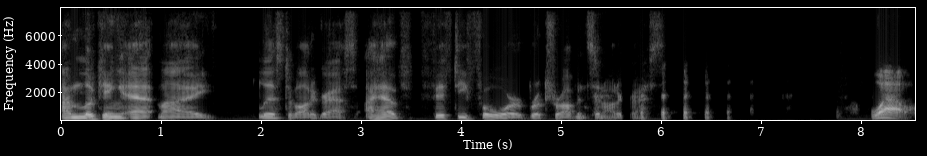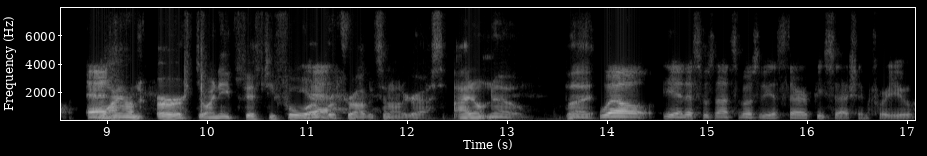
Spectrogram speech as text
I'm looking at my list of autographs. I have 54 Brooks Robinson autographs. wow. And Why on earth do I need 54 yeah. Brooks Robinson autographs? I don't know. But well, yeah, this was not supposed to be a therapy session for you.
